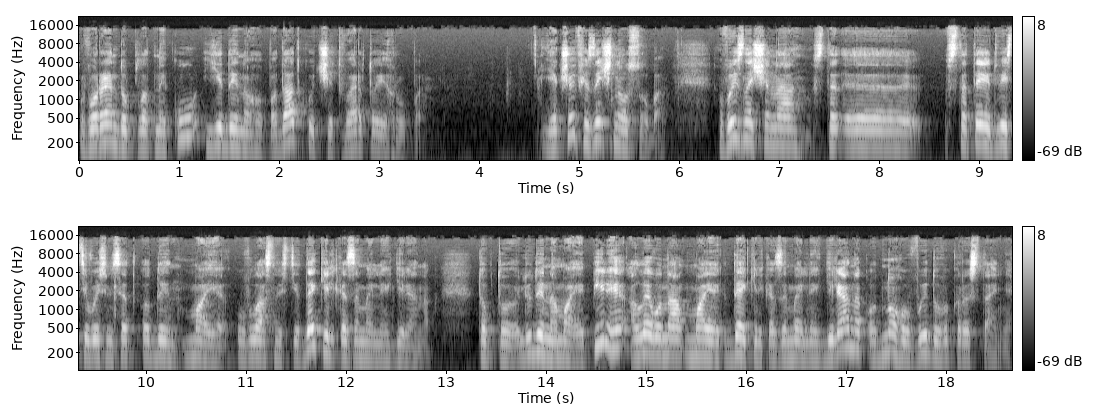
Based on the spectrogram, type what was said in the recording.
в оренду платнику єдиного податку четвертої групи. Якщо фізична особа визначена е, статтею 281 має у власності декілька земельних ділянок, тобто людина має пільги, але вона має декілька земельних ділянок одного виду використання,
